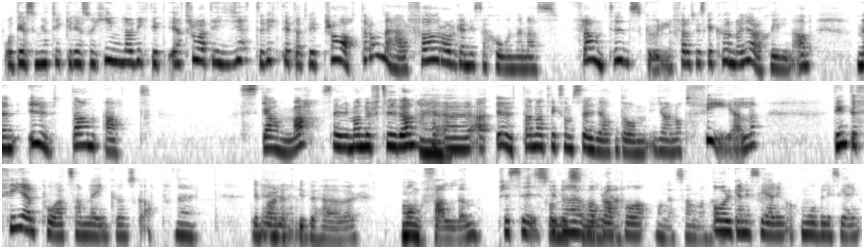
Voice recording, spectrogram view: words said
Och det som jag tycker är så himla viktigt, jag tror att det är jätteviktigt att vi pratar om det här för organisationernas framtids skull, för att vi ska kunna göra skillnad. Men utan att skamma, säger man nu för tiden. Eh, utan att liksom säga att de gör något fel. Det är inte fel på att samla in kunskap. Nej. Det är bara det Eh. att vi behöver mångfalden. Precis, vi behöver vara bra många, på många sammanhang. organisering och mobilisering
